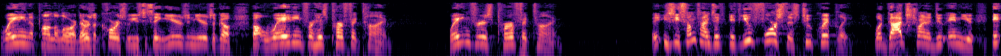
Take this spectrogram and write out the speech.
waiting upon the Lord. There was a chorus we used to sing years and years ago about waiting for his perfect time waiting for his perfect time. You see, sometimes if, if you force this too quickly, what God's trying to do in you, it,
